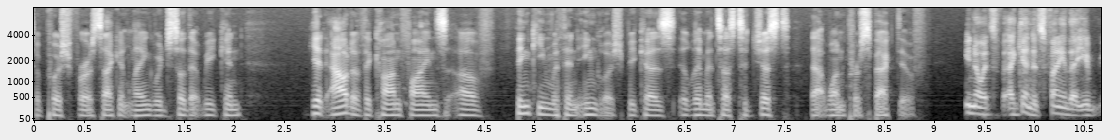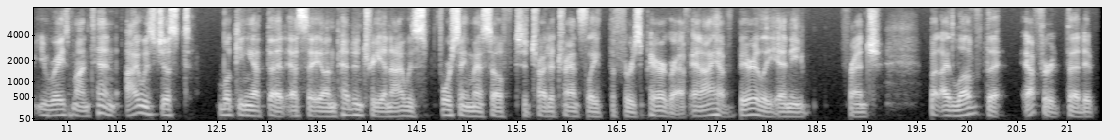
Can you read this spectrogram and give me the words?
to push for a second language so that we can get out of the confines of thinking within English because it limits us to just that one perspective. You know, it's again, it's funny that you, you raised Montaigne. I was just looking at that essay on pedantry and I was forcing myself to try to translate the first paragraph. And I have barely any French, but I love the effort that it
